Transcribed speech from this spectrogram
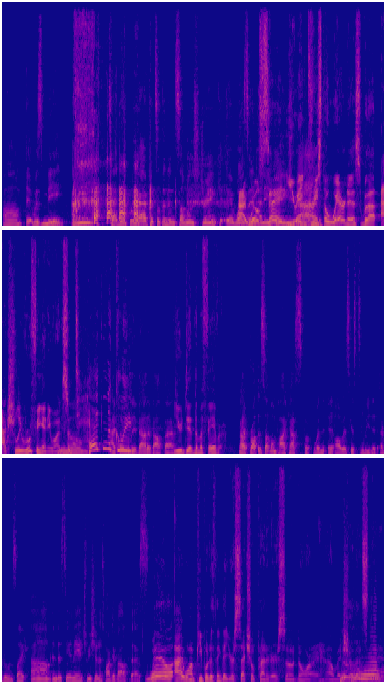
Um, it was me. I mean, technically, I put something in someone's drink. It I wasn't will say you bad. increased awareness without actually roofing anyone. You so know, I feel technically, really bad about that. you did them a favor. I've brought this up on podcasts before, and it always gets deleted. Everyone's like, um, in this day and age, we shouldn't talk about this. Well, I want people to think that you're a sexual predator, so don't worry. I'll make sure that's stated.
